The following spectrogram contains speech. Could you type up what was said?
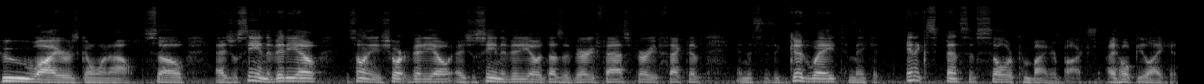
two wires going out. So as you'll see in the video, it's only a short video. As you'll see in the video, it does it very fast, very effective, and this is a good way to make an inexpensive solar combiner box. I hope you like it.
